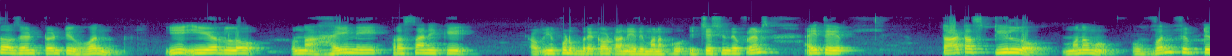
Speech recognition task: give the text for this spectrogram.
థౌజండ్ ట్వంటీ వన్ ఈ ఇయర్లో ఉన్న హైని ప్రస్తుతానికి ఇప్పుడు బ్రేక్అవుట్ అనేది మనకు ఇచ్చేసింది ఫ్రెండ్స్. అయితే టాటా స్టీల్లో మనము వన్ ఫిఫ్టీ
